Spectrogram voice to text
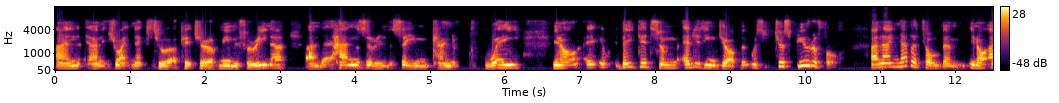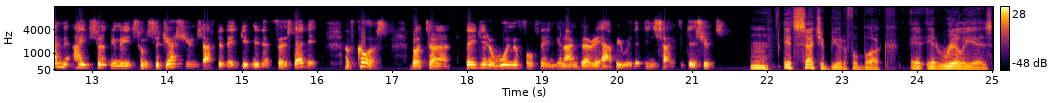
and and it's right next to a picture of Mimi Farina, and their hands are in the same kind of way. You know, it, it, they did some editing job that was just beautiful. And I never told them, you know, I, I certainly made some suggestions after they give me their first edit, of course. But uh, they did a wonderful thing, and I'm very happy with Insight Editions. Mm, it's such a beautiful book. It, it really is.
